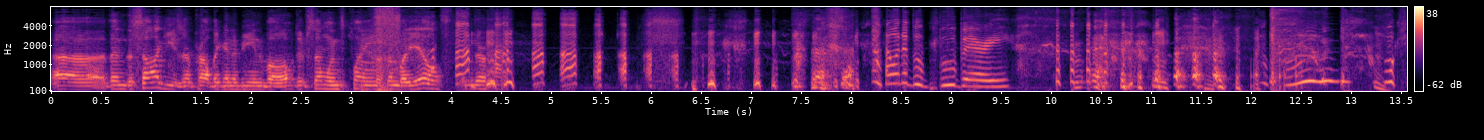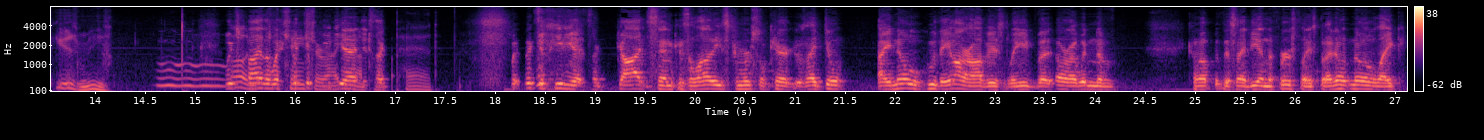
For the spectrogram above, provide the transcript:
uh, then the Soggies are probably going to be involved. If someone's playing somebody else. I want to be Boo Berry. Excuse me. which, Oh, by the way, Wikipedia is a a pad. Wikipedia is a godsend because a lot of these commercial characters, I don't, I know who they are, obviously, but or I wouldn't have come up with this idea in the first place. But I don't know like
